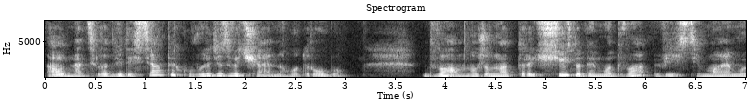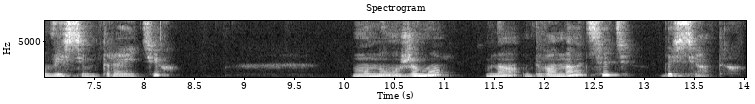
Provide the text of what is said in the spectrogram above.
а 1,2 у вигляді звичайного дробу. 2 множимо на 3, 6, додаємо 2, 8. Маємо 8 третіх. Множимо на 12 десятих.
